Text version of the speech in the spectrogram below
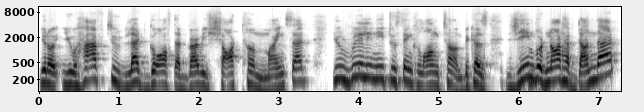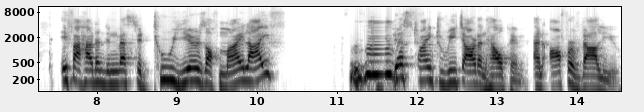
you know, you have to let go of that very short-term mindset. You really need to think long-term because Gene would not have done that if I hadn't invested two years of my life mm-hmm. just trying to reach out and help him and offer value.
